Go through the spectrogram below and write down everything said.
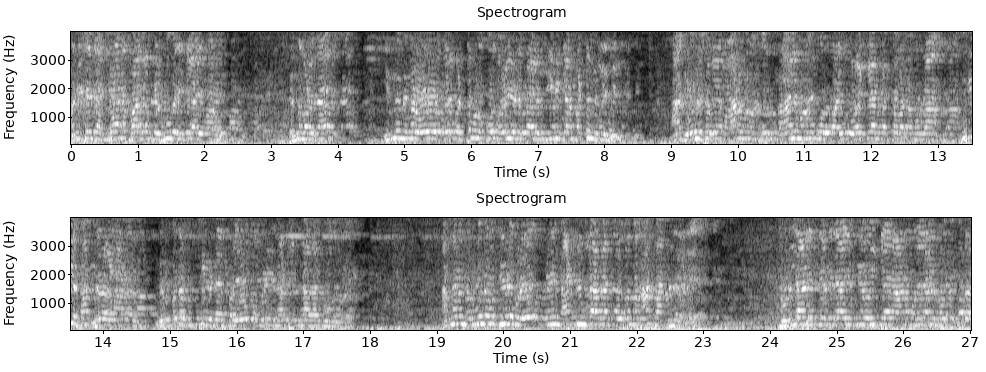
മനുഷ്യന്റെ അധ്വാന ഭാരം ലഘൂകരിക്കലായി മാറും. എന്ന് പറഞ്ഞാൽ ഇന്ന് നിങ്ങൾ ഓരോരുത്തരും എട്ട് മണിക്കൂർ ജോലിയെടുത്താലും ജീവിക്കാൻ പറ്റുന്നില്ലെങ്കിൽ ആ ജോലി സമയം ആറ് മണിക്കൂറും നാല് മണിക്കൂറുമായി കുറയ്ക്കാൻ തക്കവണ്ണമുള്ള പുതിയ സാധ്യതകളാണ് നിർമ്മിത ബുദ്ധിയുടെ പ്രയോഗം വഴി നാട്ടിലുണ്ടാകാൻ പോകുന്നത്. അങ്ങനെ നിർമ്മിത ബുദ്ധിയുടെ പ്രയോഗം വഴി നാട്ടിലുണ്ടാകാൻ പോകുന്ന ആ സാധ്യതകളെ തൊഴിലാളികൾക്കെതിരായി ഉപയോഗിക്കാനാണ് മുതലാളി നോക്കുന്നത്.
